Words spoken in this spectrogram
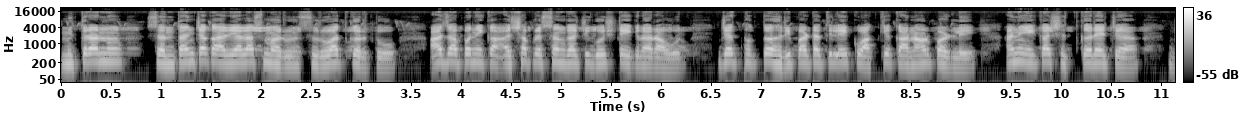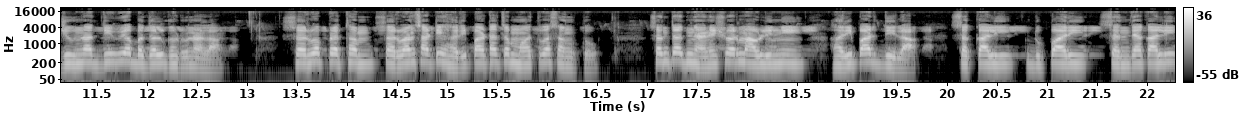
मित्रांनो संतांच्या कार्याला स्मरून सुरुवात करतो. आज आपण एका अशा प्रसंगाची गोष्ट ऐकणार आहोत. ज्यात फक्त हरिपाठातील एक वाक्य कानावर पडले आणि एका शेतकऱ्याच्या जीवनात दिव्य बदल घडून आला. सर्वप्रथम सर्वांसाठी हरिपाठाचं महत्त्व सांगतो. संत ज्ञानेश्वर माऊलींनी हरिपाठ दिला. सकाळी दुपारी संध्याकाळी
